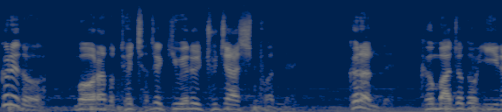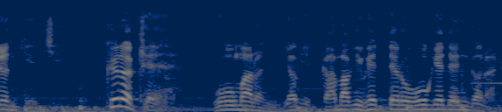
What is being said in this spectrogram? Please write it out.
그래도 뭐라도 되찾을 기회를 주자 싶었네. 그런데 그마저도 잃은 게지. 그렇게 우마는 여기 까마귀 횟대로 오게 된 거라네.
